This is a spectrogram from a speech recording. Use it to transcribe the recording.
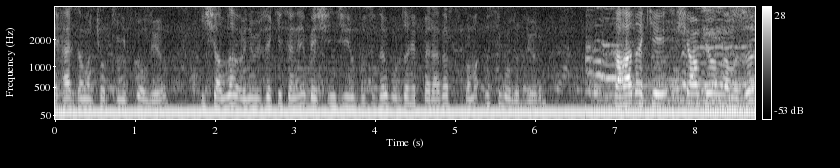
E, her zaman çok keyifli oluyor. İnşallah önümüzdeki sene 5. yıldızı da burada hep beraber kutlamak nasip olur diyorum. sahadaki şampiyonluğumuzu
